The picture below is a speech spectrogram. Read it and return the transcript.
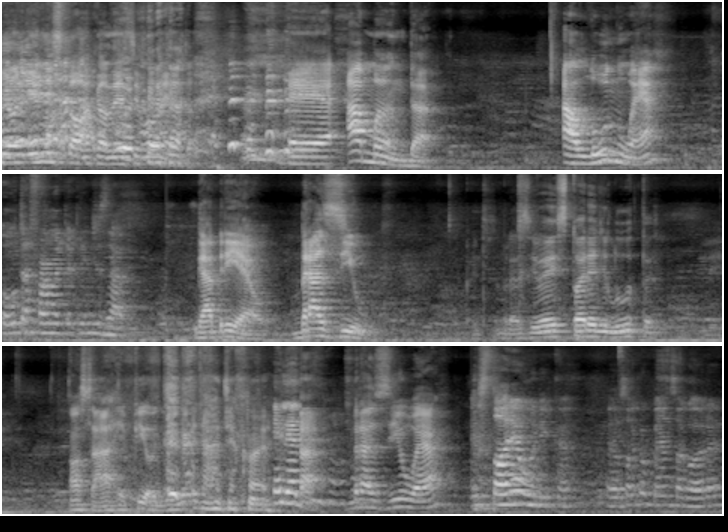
Violinos tocam nesse momento. É, Amanda. Aluno é? Outra forma de aprendizado. Gabriel. Brasil. O Brasil é história de luta. Nossa, arrepiou de verdade agora. Ele é- Tá. Brasil é? História única. É só que eu penso agora,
